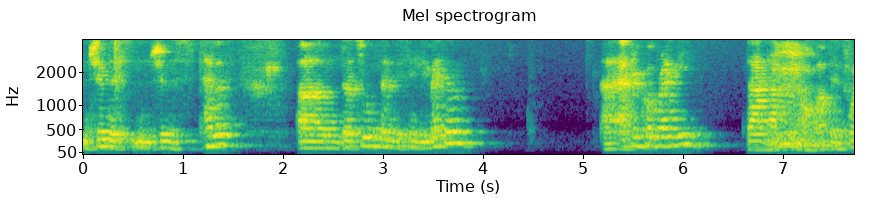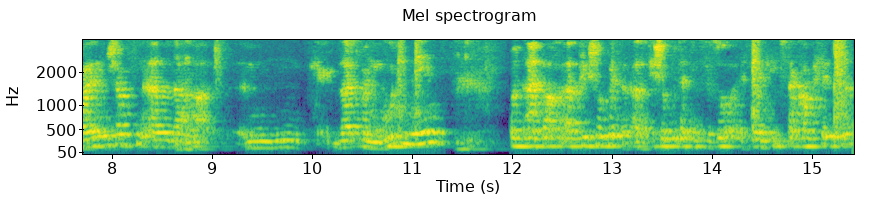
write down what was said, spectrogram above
ein schönes, ein schönes Palette. Ähm, dazu dann ein bisschen Limette, äh, Apricot Brandy. Da darf man Mhm. auch aus den Fäulen schöpfen. Also da ähm, sollte man einen guten nehmen. Und einfach äh, Pichot Bitters. Also Pichot Bitters ist sowieso ist mein liebster Cocktail drin.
